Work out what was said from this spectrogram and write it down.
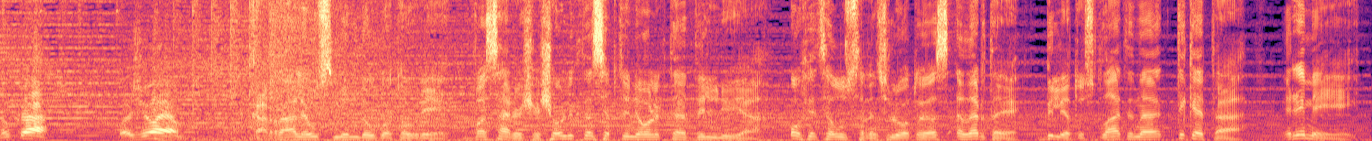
Nu ką, važiuojam. Karaliaus Mindaugo taurė. Vasario 16-17 Vilniuje. Oficialus transliuotojas LRT. Bilietus platina Tiketa. Remėjai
